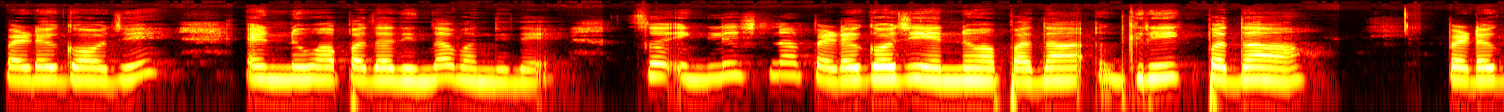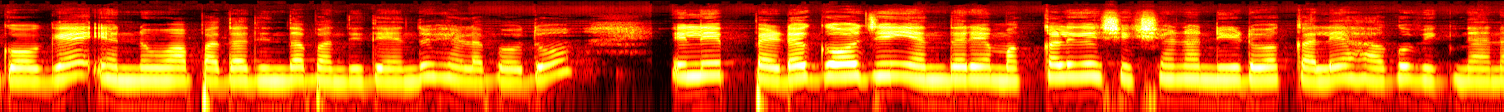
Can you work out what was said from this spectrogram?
ಪೆಡಗೋಜಿ ಎನ್ನುವ ಪದದಿಂದ ಬಂದಿದೆ. ಸೊ ಇಂಗ್ಲಿಷ್ನ ಪೆಡಗೋಜಿ ಎನ್ನುವ ಪದ ಗ್ರೀಕ್ ಪದ ಪೆಡಗೋಗೆ ಎನ್ನುವ ಪದದಿಂದ ಬಂದಿದೆ ಎಂದು ಹೇಳಬಹುದು. ಇಲ್ಲಿ ಪೆಡಗೋಜಿ ಎಂದರೆ ಮಕ್ಕಳಿಗೆ ಶಿಕ್ಷಣ ನೀಡುವ ಕಲೆ ಹಾಗೂ ವಿಜ್ಞಾನ.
